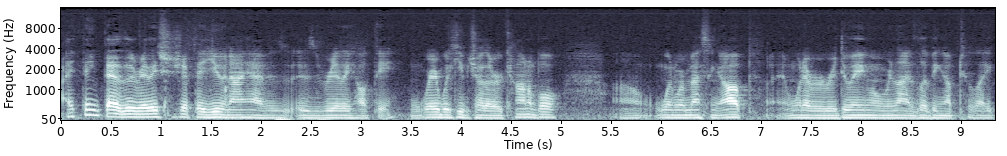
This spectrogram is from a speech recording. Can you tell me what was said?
I think that the relationship that you and I have is, is really healthy. Where to keep each other accountable uh, when we're messing up and whatever we're doing, when we're not living up to like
